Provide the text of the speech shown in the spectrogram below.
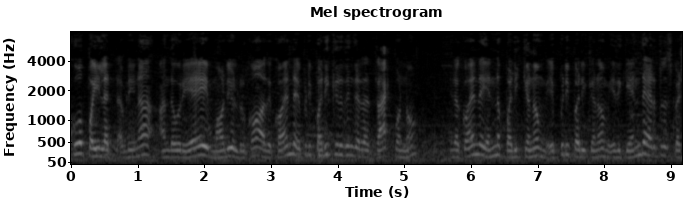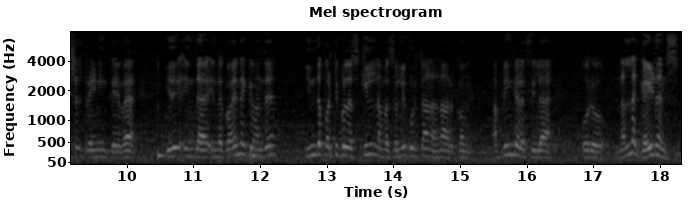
கோ பைலட் அப்படின்னா அந்த ஒரு ஏஐ மாடியூல் இருக்கும். அது குழந்தை எப்படி படிக்கிறதுங்கிறத ட்ராக் பண்ணும். இந்த குழந்தை என்ன படிக்கணும் எப்படி படிக்கணும் இதுக்கு எந்த இடத்துல ஸ்பெஷல் ட்ரைனிங் தேவை? இது இந்த இந்த குழந்தைக்கு வந்து இந்த பர்டிகுலர் ஸ்கில் நம்ம சொல்லி கொடுத்தா நல்லா இருக்கும். அப்படிங்கிற சில ஒரு நல்ல கைடன்ஸ்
